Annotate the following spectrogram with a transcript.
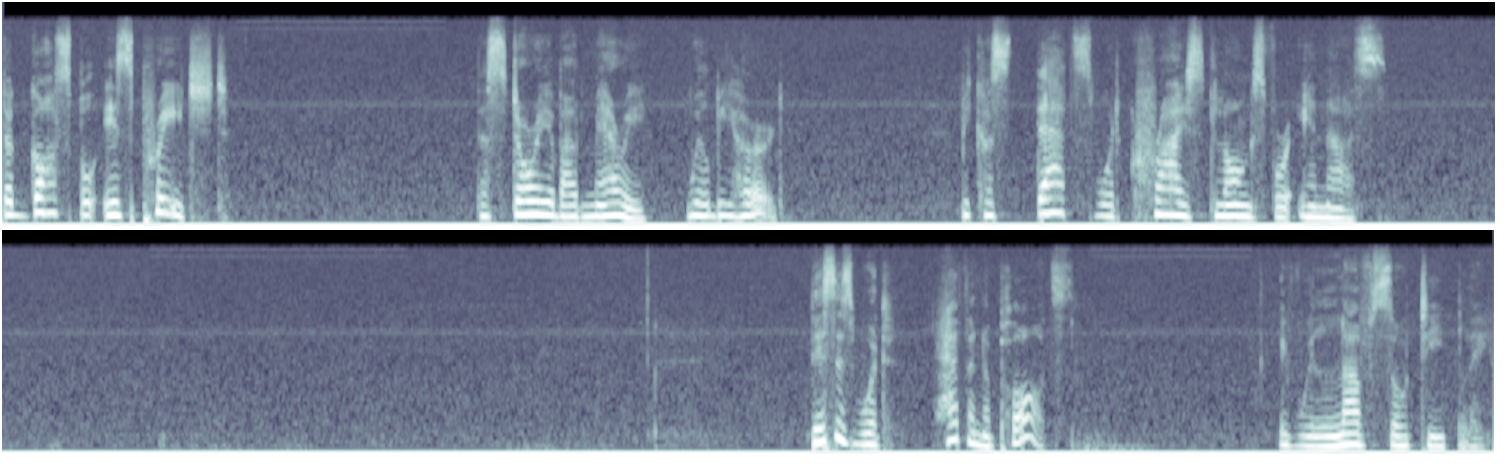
the gospel is preached, the story about Mary will be heard. Because that's what Christ longs for in us. This is what heaven applauds if we love so deeply.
